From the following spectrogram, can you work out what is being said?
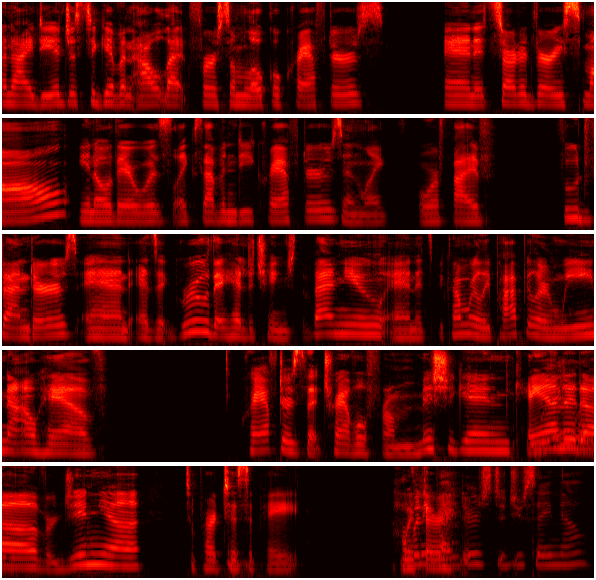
an idea just to give an outlet for some local crafters. And it started very small. You know, there was like 70 crafters and like four or five food vendors. And as it grew, they had to change the venue and it's become really popular. And we now have crafters that travel from Michigan, Canada, Virginia to participate. How many their- vendors did you say now?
